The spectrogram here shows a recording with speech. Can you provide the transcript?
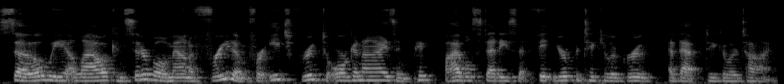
So we allow a considerable amount of freedom for each group to organize and pick Bible studies that fit your particular group at that particular time.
